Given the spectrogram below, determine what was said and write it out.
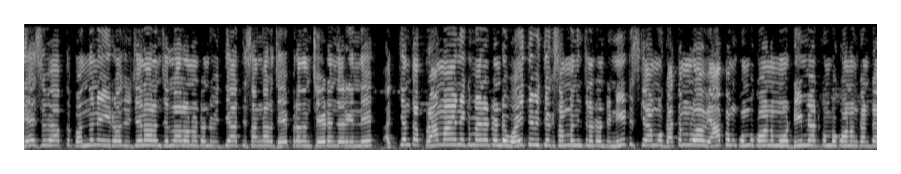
దేశవ్యాప్త బంద్ను ఈ రోజు విజయనగరం జిల్లాలో ఉన్నటువంటి విద్యార్థి సంఘాలు జయప్రదం చేయడం జరిగింది. అత్యంత ప్రామాణికమైనటువంటి వైద్య విద్యకు సంబంధించినటువంటి నీటి స్కామ్ గతంలో వ్యాపం కుంభకోణము డిమ్యాట్ కుంభకోణం కంటే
